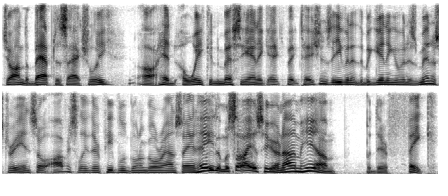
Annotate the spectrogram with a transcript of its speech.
John the Baptist actually uh, had awakened messianic expectations even at the beginning of his ministry, and so obviously there are people who are going to go around saying, hey, the Messiah's here and I'm him. But they're fake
